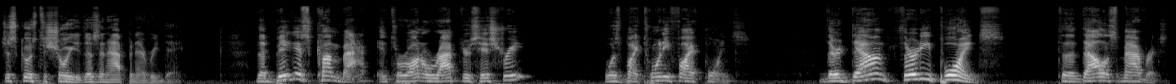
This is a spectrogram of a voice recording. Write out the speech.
Just goes to show you it doesn't happen every day. The biggest comeback in Toronto Raptors history was by 25 points. They're down 30 points to the Dallas Mavericks.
